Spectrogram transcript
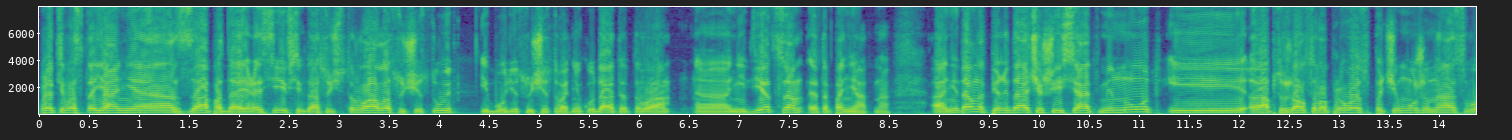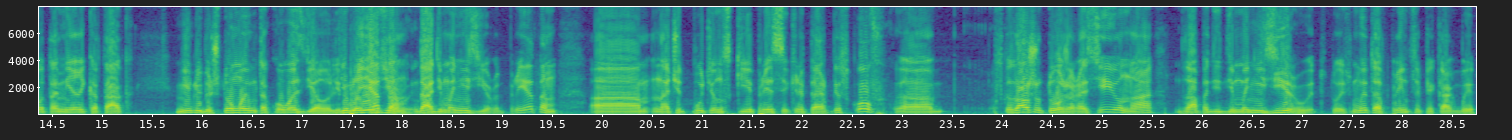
противостояние Запада и России всегда существовало, существует и будет существовать. Никуда от этого э, не деться, это понятно. А недавно в передаче 60 минут и э, обсуждался вопрос, почему же нас вот Америка так не любит, что мы им такого сделали. При этом, да, демонизирует. При этом, э, значит, путинский пресс-секретарь Песков э, сказал, что тоже Россию на Западе демонизирует. То есть мы-то, в принципе, как бы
